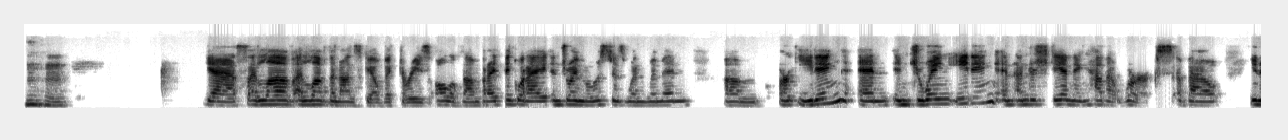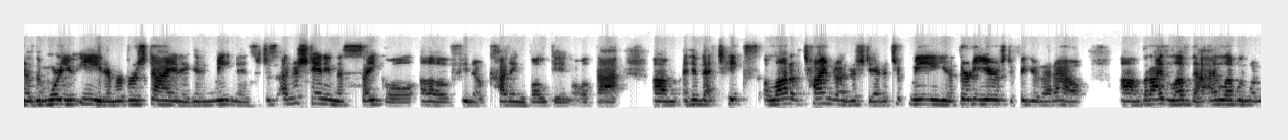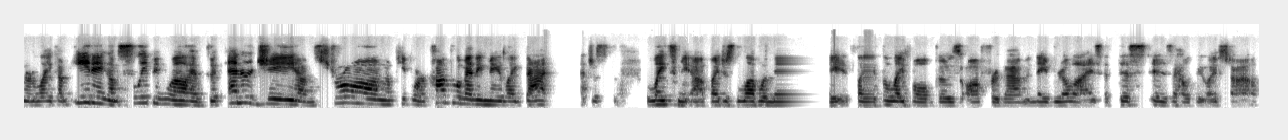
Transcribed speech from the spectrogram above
Mm-hmm. Yes, I love I love the non-scale victories, all of them. But I think what I enjoy most is when women um, are eating and enjoying eating and understanding how that works about you know the more you eat and reverse dieting and maintenance just understanding the cycle of you know cutting bulking all of that um, i think that takes a lot of time to understand it took me you know 30 years to figure that out um, but i love that i love when women are like i'm eating i'm sleeping well i have good energy i'm strong people are complimenting me like that It just lights me up i just love when they it's like the light bulb goes off for them and they realize that this is a healthy lifestyle.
